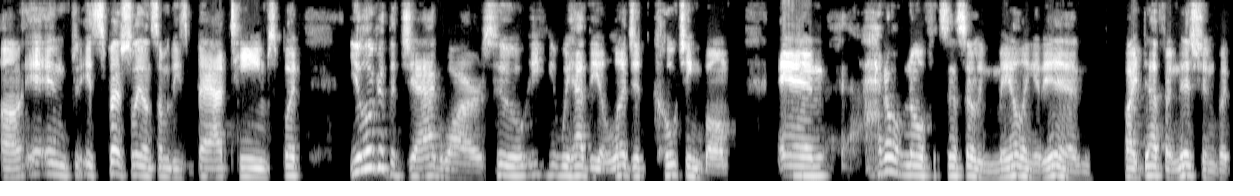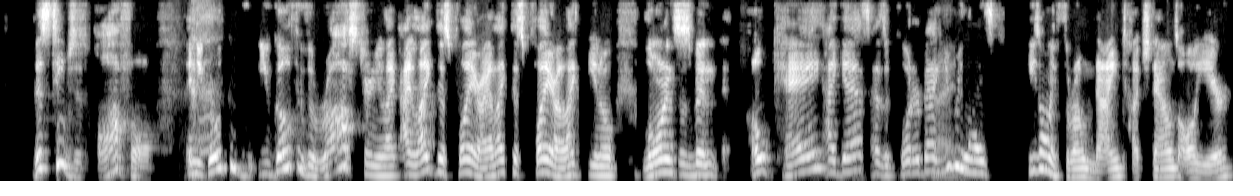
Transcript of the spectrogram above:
uh, and especially on some of these bad teams. But you look at the Jaguars, who we had the alleged coaching bump, and I don't know if it's necessarily mailing it in by definition, but this team's just awful. And you go through you go through the roster and you're like, I like this player, I like this player, I like you know Lawrence has been okay, I guess, as a quarterback. You realize he's only thrown nine touchdowns all year.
